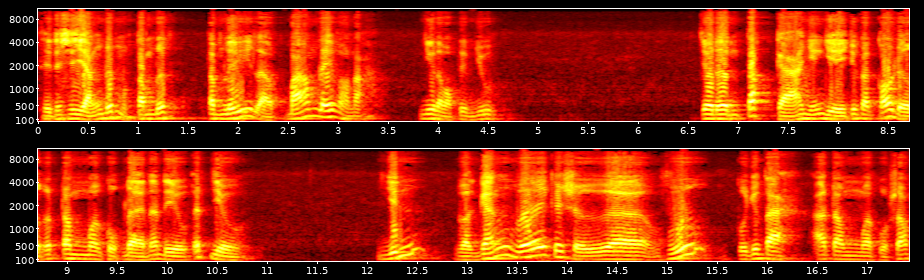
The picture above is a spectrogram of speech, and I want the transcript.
thì nó sẽ dẫn đến một tâm đức tâm lý là bám lấy vào nó như là một niềm vui. Cho nên tất cả những gì chúng ta có được ở trong cuộc đời nó đều ít nhiều dính và gắn với cái sự à, vướng của chúng ta ở trong à, cuộc sống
